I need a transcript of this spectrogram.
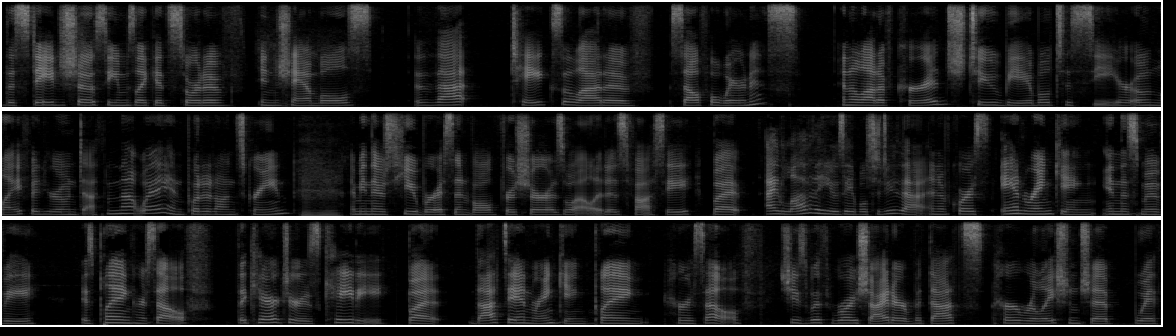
The stage show seems like it's sort of in shambles. That takes a lot of self awareness and a lot of courage to be able to see your own life and your own death in that way and put it on screen. Mm-hmm. I mean, there's hubris involved for sure as well. It is Fosse, but I love that he was able to do that. And of course, Anne Reinking in this movie is playing herself. The character is Katie, but that's Anne Reinking playing herself. She's with Roy Scheider, but that's her relationship with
